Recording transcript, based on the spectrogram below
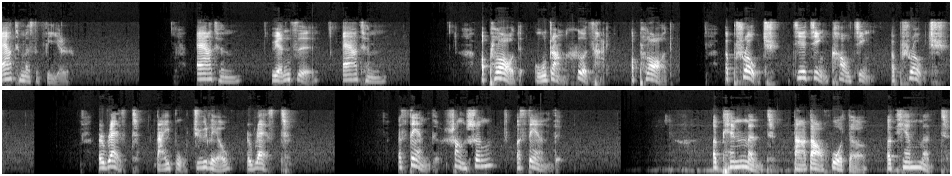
atmosphere。atom 原子 atom。applaud 鼓掌喝彩 applaud。approach 接近靠近 approach。arrest 逮捕拘留 arrest。ascend 上升 ascend。attainment 达到获得 attainment。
